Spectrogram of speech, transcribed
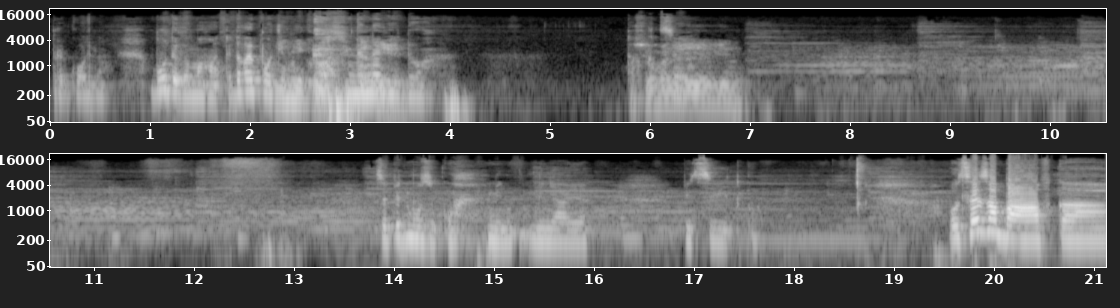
Прикольно. Буде вимагати. Давай потім. Ні, ні, класика Не на відео. Так, Що в мене є він. Це під музику міняє підсвітку. Оце забавка.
